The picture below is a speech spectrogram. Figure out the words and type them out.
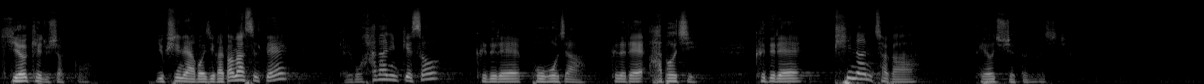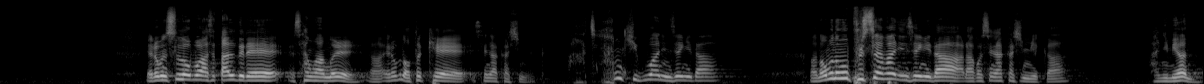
기억해 주셨고 육신의 아버지가 떠났을 때 결국 하나님께서 그들의 보호자, 그들의 아버지, 그들의 피난처가 되어 주셨던 것이죠. 여러분 슬로브아스 딸들의 상황을 아, 여러분 어떻게 생각하십니까? 아, 참 기구한 인생이다. 아, 너무너무 불쌍한 인생이다라고 생각하십니까? 아니면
